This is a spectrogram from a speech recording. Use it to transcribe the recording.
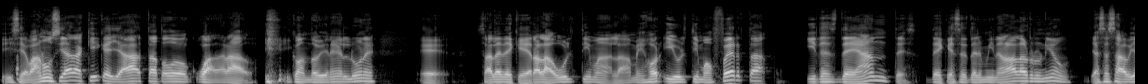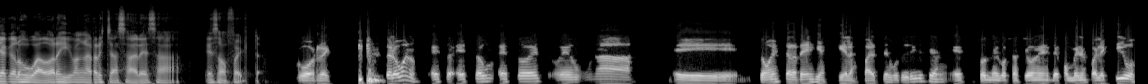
y, se, va a anunciar aquí que ya está todo cuadrado. Y cuando viene el lunes eh, sale de que era la última, la mejor y última oferta. Y desde antes de que se terminara la reunión, ya se sabía que los jugadores iban a rechazar esa, esa oferta. Correcto. Pero bueno, esto, esto, esto es eh, una, eh, son estrategias que las partes utilizan, son negociaciones de convenios colectivos.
